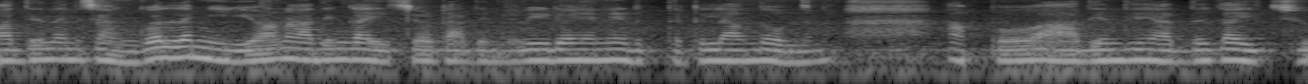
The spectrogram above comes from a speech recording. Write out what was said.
ആദ്യം തന്നെ ശംഖു അല്ല മിയോ ആണ് ആദ്യം കഴിച്ചോട്ടോ. അതിന്റെ വീഡിയോ ഞാൻ എടുത്തിട്ടില്ല എന്ന് തോന്നുന്നു. അപ്പോൾ ആദ്യം അത് കഴിച്ചു.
